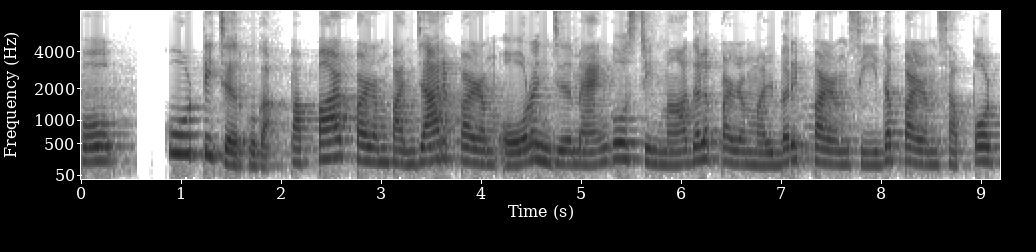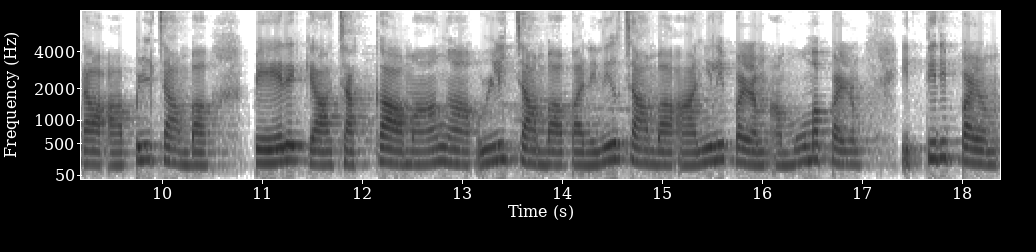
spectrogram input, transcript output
ഹോ. കൂട്ടിച്ചേർക്കുക. പപ്പാഴപ്പഴം പഞ്ചാരപ്പഴം ഓറഞ്ച് മാങ്കോസ്റ്റിൻ മാതളപ്പഴം മൾബറിപ്പഴം സീതപ്പഴം സപ്പോട്ട ആപ്പിൾ ചാമ്പ പേരയ്ക്ക ചക്ക മാങ്ങ ഉള്ളിച്ചാമ്പ പനിനീർ ചാമ്പ ആഞ്ഞിലിപ്പഴം അമ്മൂമ്മപ്പഴം ഇത്തിരിപ്പഴം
